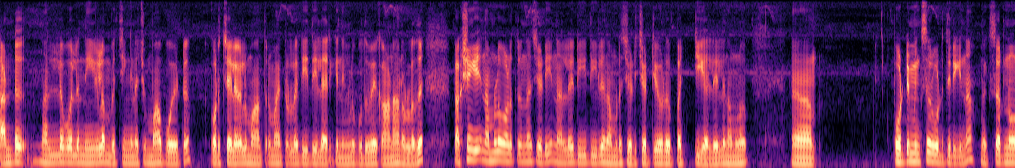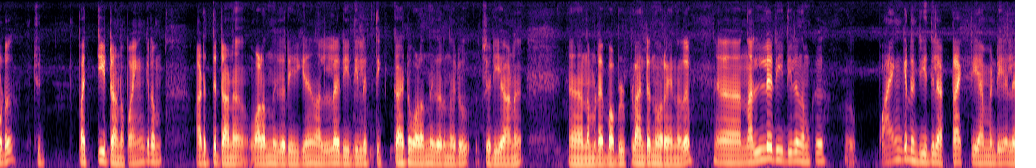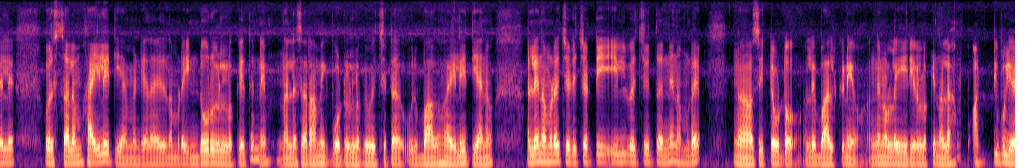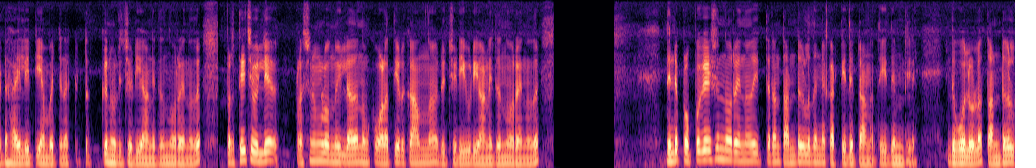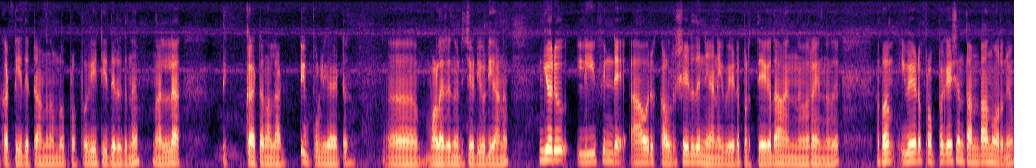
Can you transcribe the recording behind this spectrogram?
തണ്ട് നല്ലപോലെ നീളം വെച്ച് ഇങ്ങനെ ചുമ്മാ പോയിട്ട് കുറച്ച് ഇലകൾ മാത്രമായിട്ടുള്ള രീതിയിലായിരിക്കും നിങ്ങൾ പൊതുവേ കാണാറുള്ളത്. പക്ഷേ നമ്മൾ വളർത്തുന്ന ചെടി നല്ല രീതിയിൽ നമ്മുടെ ചെടിച്ചട്ടിയോട് പറ്റി അല്ലെങ്കിൽ നമ്മൾ പൊട്ടി മിക്സർ കൊടുത്തിരിക്കുന്ന മിക്സറിനോട് ചു പറ്റിയിട്ടാണ് ഭയങ്കര അടുത്തിട്ടാണ് വളർന്നു കയറിയിരിക്കുന്നത്. നല്ല രീതിയിൽ തിക്കായിട്ട് വളർന്നു കയറുന്ന ഒരു ചെടിയാണ് നമ്മുടെ ബബിൾ പ്ലാന്റ് എന്ന് പറയുന്നത്. നല്ല രീതിയിൽ നമുക്ക് ഭയങ്കര രീതിയിൽ അട്രാക്റ്റ് ചെയ്യാൻ വേണ്ടി അല്ലെങ്കിൽ ഒരു സ്ഥലം ഹൈലൈറ്റ് ചെയ്യാൻ വേണ്ടി അതായത് നമ്മുടെ ഇൻഡോറുകളിലൊക്കെ തന്നെ നല്ല സെറാമിക് പോട്ടുകളിലൊക്കെ വെച്ചിട്ട് ഒരു ഭാഗം ഹൈലൈറ്റ് ചെയ്യാനോ അല്ലെങ്കിൽ നമ്മുടെ ചെടിച്ചട്ടിയിൽ വെച്ചിട്ട് തന്നെ നമ്മുടെ സിറ്റ് ഔട്ടോ അല്ലെങ്കിൽ ബാൽക്കണിയോ അങ്ങനെയുള്ള ഏരിയകളിലൊക്കെ നല്ല അടിപൊളിയായിട്ട് ഹൈലൈറ്റ് ചെയ്യാൻ പറ്റുന്ന കിട്ടുക്കുന്ന ഒരു ചെടിയാണ് ഇതെന്ന് പറയുന്നത്. പ്രത്യേകിച്ച് വലിയ പ്രശ്നങ്ങളൊന്നും ഇല്ലാതെ നമുക്ക് വളർത്തിയെടുക്കാവുന്ന ഒരു ചെടി കൂടിയാണ് ഇതെന്ന് പറയുന്നത്. ഇതിന്റെ പ്രൊപ്പഗേഷൻ എന്ന് പറയുന്നത് ഇത്തരം തണ്ടുകൾ തന്നെ കട്ട് ചെയ്തിട്ടാണ് ചെയ്തിട്ടുണ്ടല്ലേ ഇതുപോലുള്ള തണ്ടുകൾ കട്ട് ചെയ്തിട്ടാണ് നമ്മൾ പ്രൊപ്പഗേറ്റ് ചെയ്തെടുക്കുന്നത്. നല്ല തിക്കായിട്ട് നല്ല അടിപൊളിയായിട്ട് വളരുന്നൊരു ചെടി കൂടിയാണ് ഈ ഒരു ലീഫിന്റെ ആ ഒരു കളർ ഷെയ്ഡ് തന്നെയാണ് ഇവയുടെ പ്രത്യേകത എന്ന് പറയുന്നത്. അപ്പം ഇവയുടെ പ്രൊപ്പഗേഷൻ തണ്ടാന്ന് പറഞ്ഞു.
